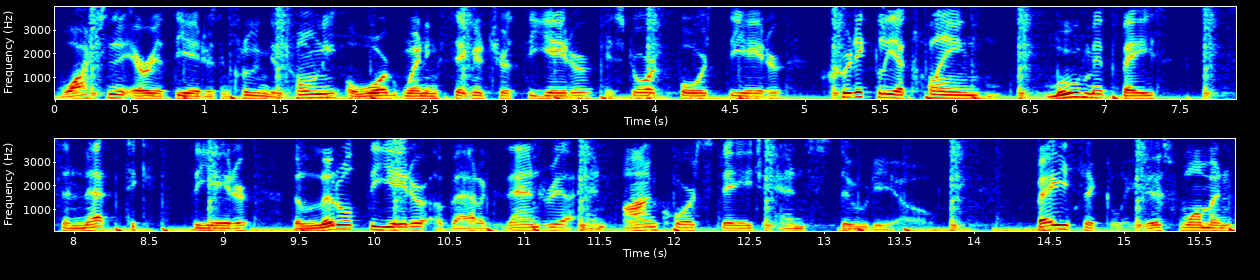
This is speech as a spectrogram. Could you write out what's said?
Washington area theaters, including the Tony Award winning Signature Theater, Historic Ford Theater, critically acclaimed movement based Synetic Theater, the Little Theater of Alexandria, and Encore Stage and Studio. Basically, this woman,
